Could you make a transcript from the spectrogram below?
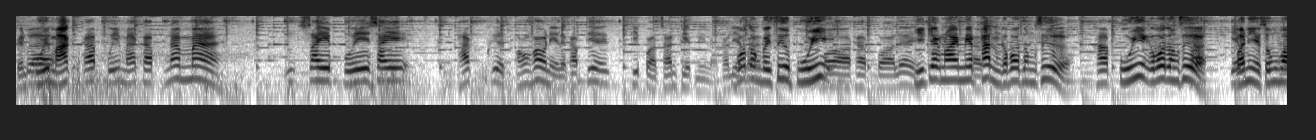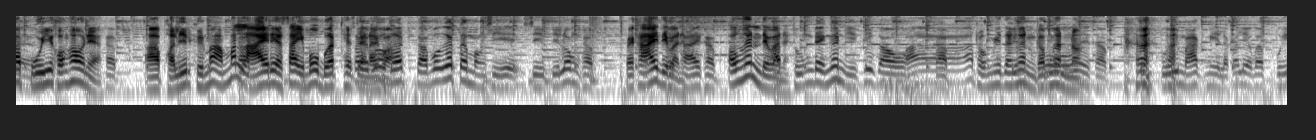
เป็นพื่อปุ๋ยหมักครับปุ๋ยหมักครับนำมาใส่ปุ๋ยใส่พักพืชของเขานี่แหละครับที่ที่ปลอดสารพิษนี่แหละเขาเรียกบ่ต้องไปซื้อปุ๋ยบ่อครับบ่อเลยอีกจักหน้อยเม็ดพันธุ์ก็บ่ต้องซื้อครับปุ๋ยก็บ่ต้องซื้อครับเก็บวันนี้สมมติว่าเออปุ๋ยของเฮาเนี่ยครับ อ่าผลิตขึ้นมา มันหลายเด้ใส่บ่เบิดเฮ็ดใส่จังได๋บ่ก่อนเบิดกับบ่เอิดแต่หม่องสีสีปีลงครับ ไปขายดิบัดไปนี้ขายครับเอาเงินเด้บัอัดดนี้ถุงได้เงินอีกคือเก่าครับผมมีแต่เงินกับเงินเนาะโอ้ยครับเป็นปุ๋ยหมักนี่แหละก็เรียกว่าปุ๋ย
